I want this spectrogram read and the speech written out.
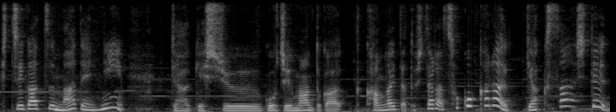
7月までにじゃあ月収50万とか考えたとしたらそこから逆算して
